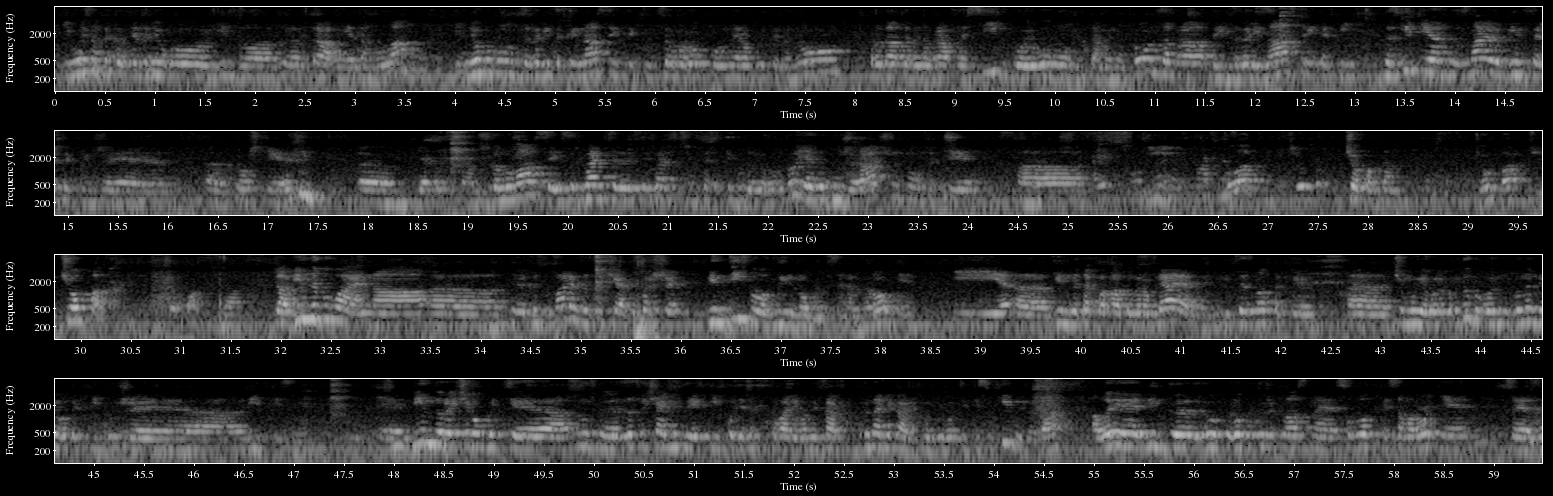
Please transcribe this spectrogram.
І ось, наприклад, я до нього їздила е, в травні, я там була, і в нього був взагалі такий настрій, типу цього року не робити вино, продати виноград на сік, бо його можуть там і на фронт забрати, і взагалі настрій такий. Наскільки я знаю, він все ж таки вже е, трошки е, якось там вгамувався і сподіваємося, сподіваємося, що все ж таки буде в нього вино. Я його дуже раджу знову таки. А, і Влад чопак, да. Чопа чи Чопак. Да. Да, він не буває на е, фестивалях зазвичай. По-перше, він дійсно один робить все на виробні, і е, він не так багато виробляє. І це знов таки, е, чому я його рекомендую, бо вони, вони в нього такі дуже е, рідкісні. Е, Він, до речі, робить е, ну е, зазвичай люди, які ходять на фестивалі, вони кажуть, принаймні кажуть, ми п'ємо тільки сухі вина, да? але він робить дуже класне солодке, самороднє. Це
